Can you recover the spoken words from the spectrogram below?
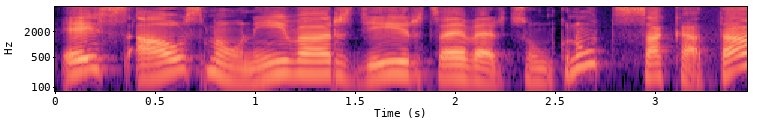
Es, Ausma un Īvārs, Girds, Everts un Knuts sakā tā,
